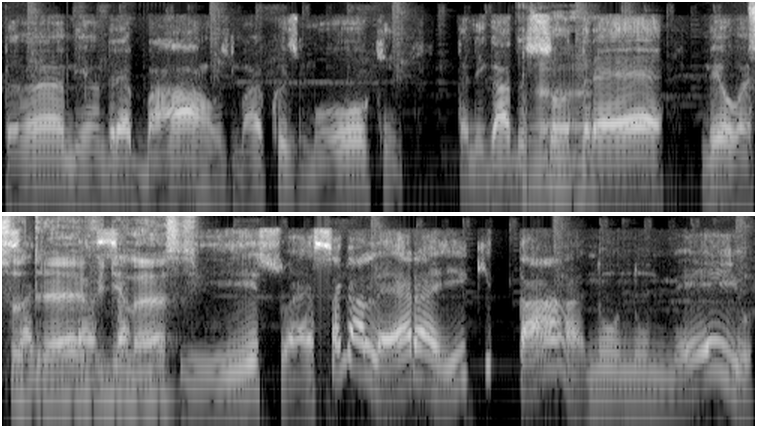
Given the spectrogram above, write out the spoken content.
Tami, André Barros, Marco Smoking, tá ligado? Uhum. Sodré, meu, essa, Sodré, essa, Isso, essa galera aí que tá no, no meio,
